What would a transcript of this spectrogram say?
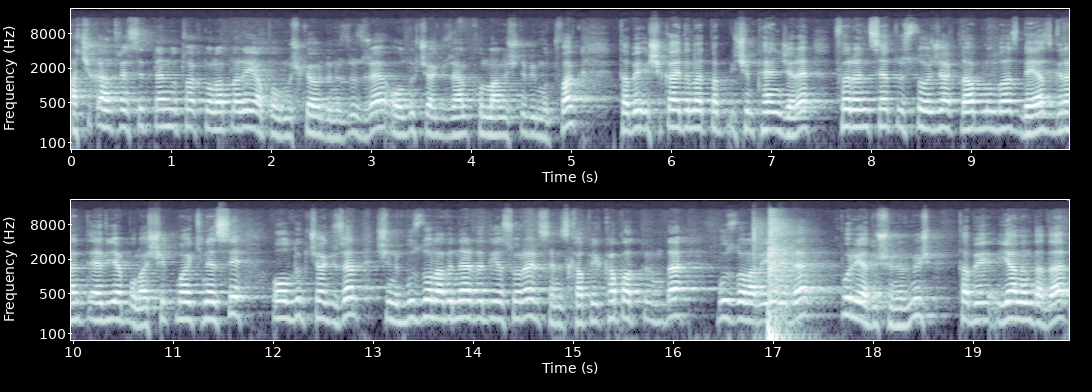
açık antresitten mutfak dolapları yapılmış gördüğünüz üzere. Oldukça güzel, kullanışlı bir mutfak. Tabii ışık aydınlatma için pencere, fırın, set üstü ocak, dablumbaz, beyaz granit evye, bulaşık makinesi oldukça güzel. Şimdi buzdolabı nerede diye sorarsanız kapıyı kapattığımda buzdolabı yeri de buraya düşünülmüş. Tabii yanında da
